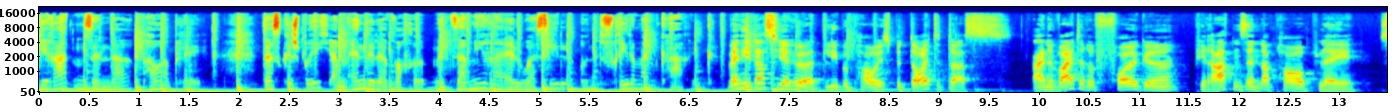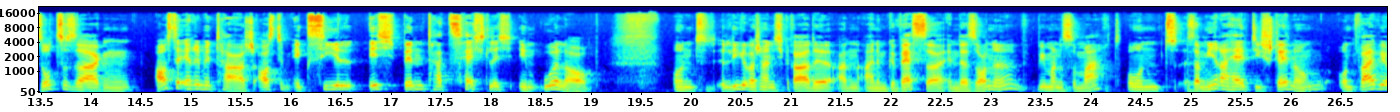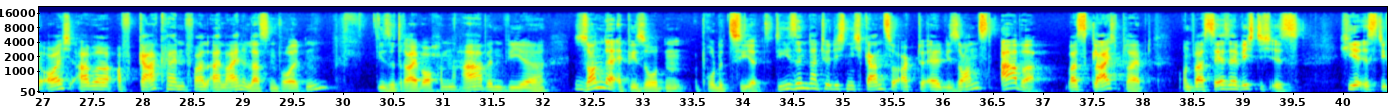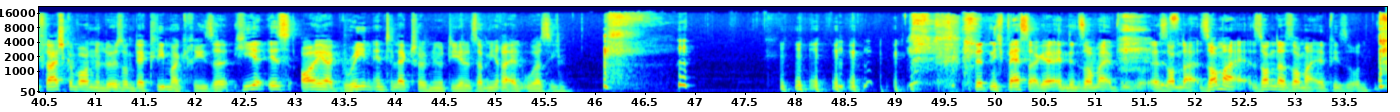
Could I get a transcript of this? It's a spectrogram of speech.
Piratensender Powerplay. Das Gespräch am Ende der Woche mit Samira El-Wasil und Friedemann Karik. Wenn ihr das hier hört, liebe Pauis, bedeutet das eine weitere Folge Piratensender Powerplay sozusagen aus der Eremitage, aus dem Exil. Ich bin tatsächlich im Urlaub und liege wahrscheinlich gerade an einem Gewässer in der Sonne, wie man es so macht. Und Samira hält die Stellung. Und weil wir euch aber auf gar keinen Fall alleine lassen wollten, diese drei Wochen, haben wir Sonderepisoden produziert. Die sind natürlich nicht ganz so aktuell wie sonst, aber was gleich bleibt und was sehr, sehr wichtig ist, hier ist die fleischgewordene Lösung der Klimakrise. Hier ist euer Green Intellectual New Deal, Samira El-Uazin. wird nicht besser, gell, in den Sommer äh, Sonder Sommer Sondersommer-Episoden.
